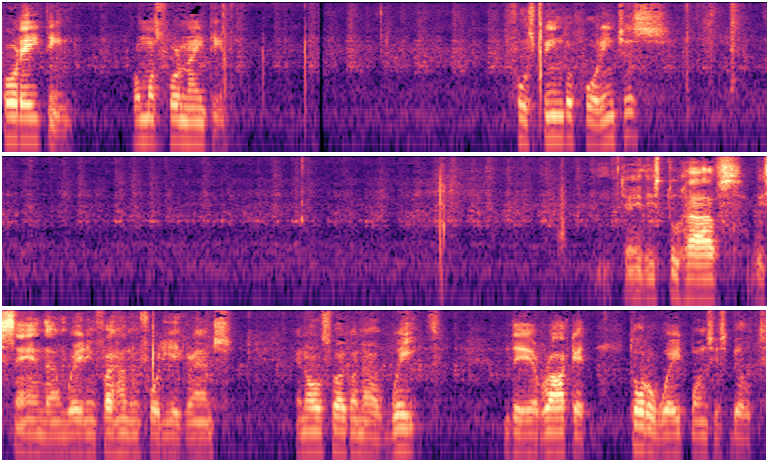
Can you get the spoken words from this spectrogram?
Four eighteen, almost four nineteen. Full spindle, four inches. Okay, these two halves we sand. I'm weighing 548 grams and also I'm gonna weight the rocket total weight once it's built.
